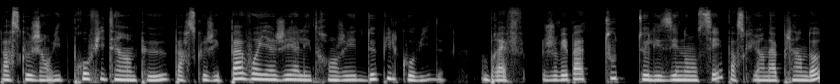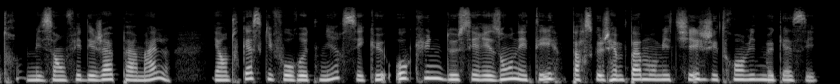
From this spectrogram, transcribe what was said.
parce que j'ai envie de profiter un peu, parce que j'ai pas voyagé à l'étranger depuis le Covid. Bref, je vais pas toutes te les énoncer parce qu'il y en a plein d'autres, mais ça en fait déjà pas mal. Et en tout cas, ce qu'il faut retenir, c'est que aucune de ces raisons n'était parce que j'aime pas mon métier, j'ai trop envie de me casser.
